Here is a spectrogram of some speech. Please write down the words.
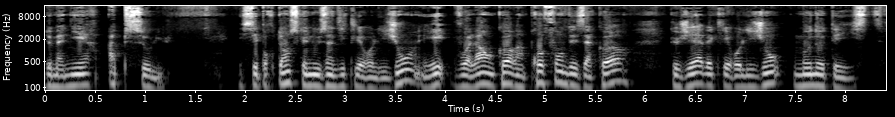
de manière absolue. Et c'est pourtant ce que nous indiquent les religions, et voilà encore un profond désaccord que j'ai avec les religions monothéistes.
